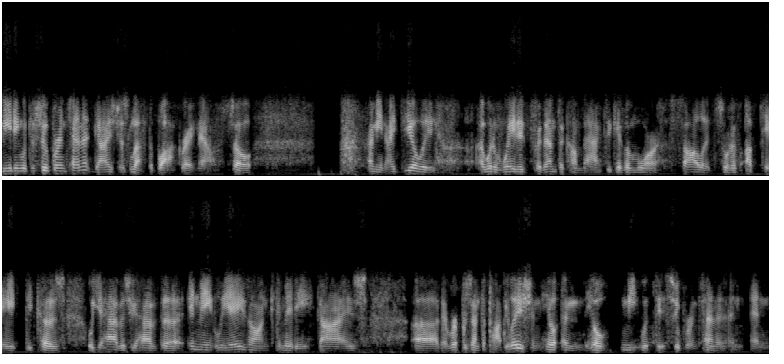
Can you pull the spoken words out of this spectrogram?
meeting with the superintendent, guys just left the block right now. So, I mean, ideally, I would have waited for them to come back to give a more solid sort of update because what you have is you have the inmate liaison committee guys uh, that represent the population. He'll and he'll meet with the superintendent, and, and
